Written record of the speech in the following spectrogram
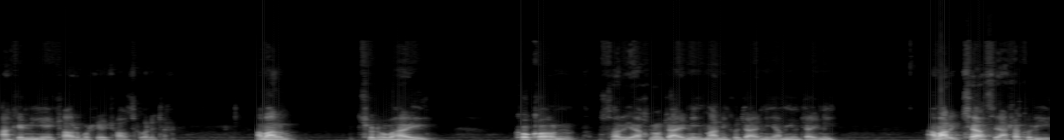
তাকে নিয়ে সর্বশেষ হজ করেছেন। আমার ছোট ভাই খোকন সরি এখনও যায়নি, মানিকও যায়নি, আমিও যাইনি। আমার ইচ্ছা আছে, আশা করি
